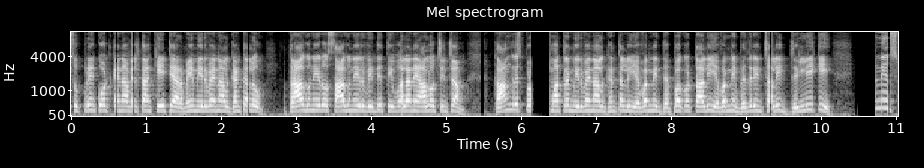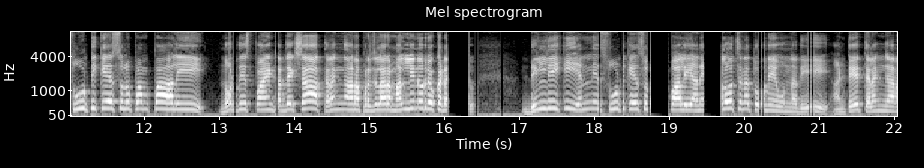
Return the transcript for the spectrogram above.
సుప్రీంకోర్టుకైనా వెళ్తాం కేటీఆర్. మేము ఇరవై నాలుగు గంటలు త్రాగునీరు సాగునీరు విద్యుత్ ఇవ్వాలని ఆలోచించాం. కాంగ్రెస్ ప్రభుత్వం మాత్రం ఇరవై నాలుగు గంటలు ఎవరిని దెబ్బ కొట్టాలి ఎవరిని బెదిరించాలి ఢిల్లీకి ఎన్ని సూటి కేసులు పంపాలి? నోట్ దిస్ పాయింట్ అధ్యక్ష తెలంగాణ ప్రజలార మళ్ళీ నూరి ఒక ఢిల్లీకి ఎన్ని సూట్ కేసులు పంపాలి అనే ఆలోచనతోనే ఉన్నది. అంటే తెలంగాణ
